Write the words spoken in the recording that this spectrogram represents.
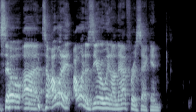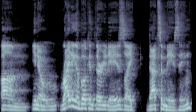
So, uh, so I want to I want to zero in on that for a second. Um, you know, writing a book in 30 days, like that's amazing.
